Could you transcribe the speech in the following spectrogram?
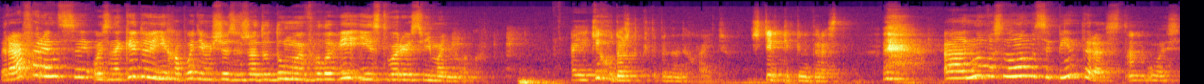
референси, ось накидую їх, а потім щось вже додумую в голові і створюю свій малюнок. А які художники тебе надихають? Чи тільки Пінтерест? Е, ну, в основному це Pinterest. Мгм. Ось.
